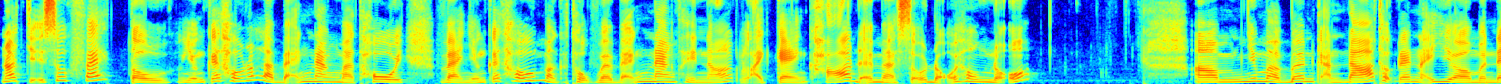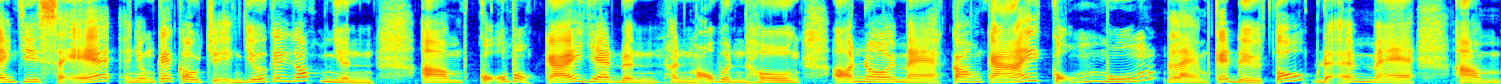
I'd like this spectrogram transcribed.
nó chỉ xuất phát từ những cái thứ rất là bản năng mà thôi. Và những cái thứ mà thuộc về bản năng thì nó lại càng khó để mà sửa đổi hơn nữa um, nhưng mà bên cạnh đó thực ra nãy giờ mình đang chia sẻ những cái câu chuyện dưới cái góc nhìn um, của một cái gia đình hình mẫu bình thường ở nơi mà con cái cũng muốn làm cái điều tốt để mà um,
